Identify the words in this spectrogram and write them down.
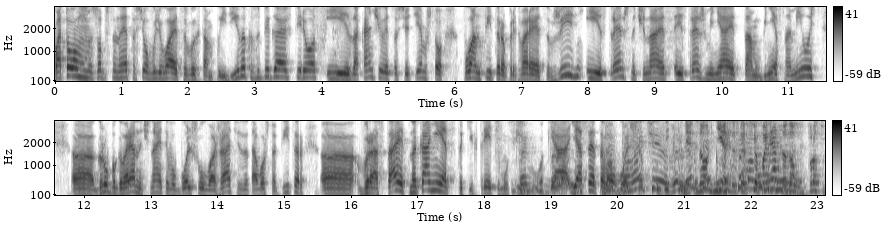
Потом, собственно, это все выливается в их там поединок, забегая вперед, и заканчивается все тем, что план Питера притворяется в жизнь, и Стрэндж начинает, и Стрэндж меняет там гнев на милость, э, грубо говоря, начинает его больше уважать из-за того, что Питер э, вырастает наконец-таки к третьему фильму. вот да, я, я с этого да, больше. давайте убедился. вернем- Не- но- к нет, это все понятно, но просто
